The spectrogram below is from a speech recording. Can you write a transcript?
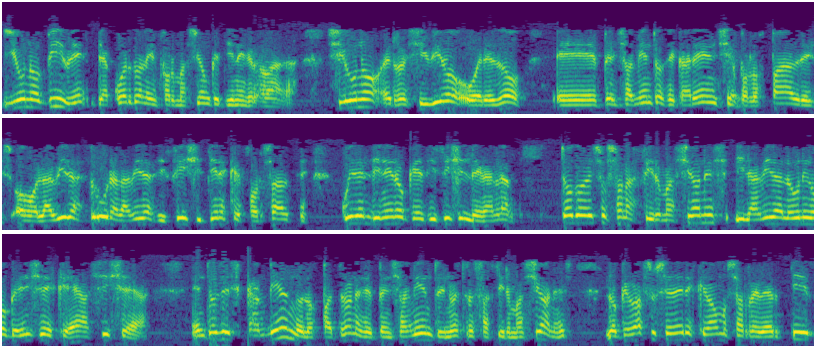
y uno vive de acuerdo a la información que tiene grabada. Si uno eh, recibió o heredó eh, pensamientos de carencia por los padres o la vida es dura, la vida es difícil, tienes que esforzarte, cuida el dinero que es difícil de ganar. Todo eso son afirmaciones y la vida lo único que dice es que así sea. Entonces, cambiando los patrones de pensamiento y nuestras afirmaciones, lo que va a suceder es que vamos a revertir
